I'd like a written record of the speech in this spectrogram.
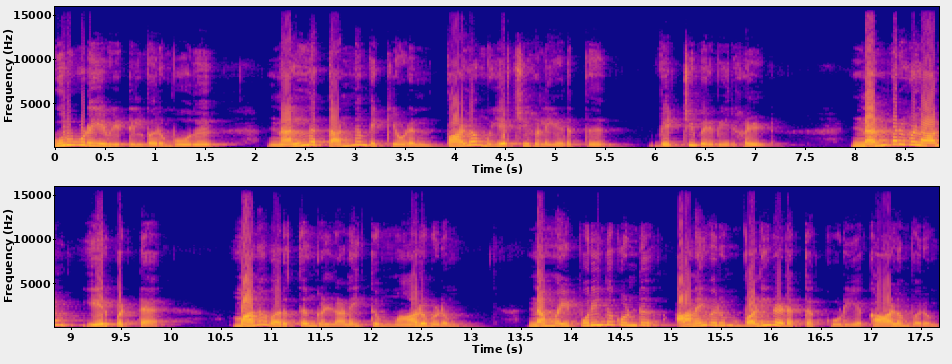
குருவுடைய வீட்டில் வரும்போது நல்ல தன்னம்பிக்கையுடன் பல முயற்சிகளை எடுத்து வெற்றி பெறுவீர்கள். நண்பர்களால் ஏற்பட்ட மன வருத்தங்கள் அனைத்தும் மாறுபடும். நம்மை புரிந்து கொண்டு அனைவரும் வழிநடத்தக்கூடிய காலம் வரும்.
